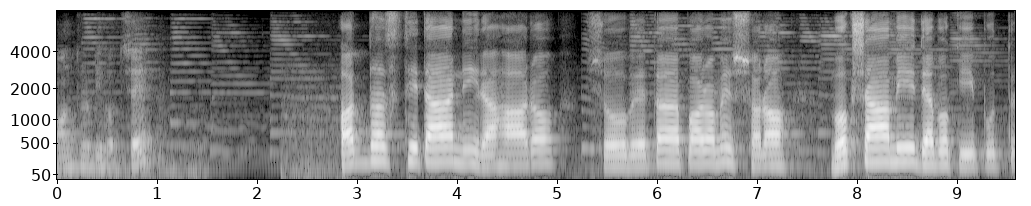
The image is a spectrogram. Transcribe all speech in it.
মন্ত্রটি হচ্ছে অধ্যস্থিতা নিরাহার, শোভেত পরমেশ্বর ভোক্সামি দেবকী পুত্র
